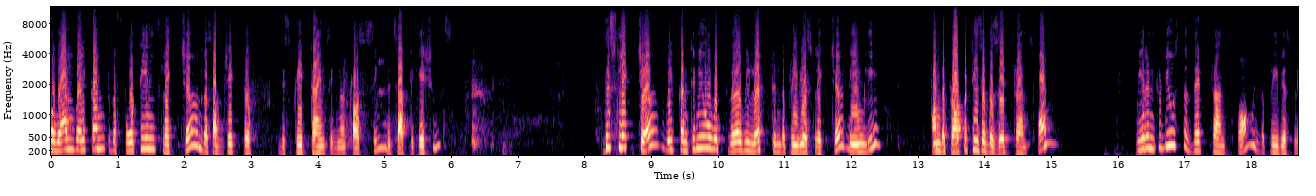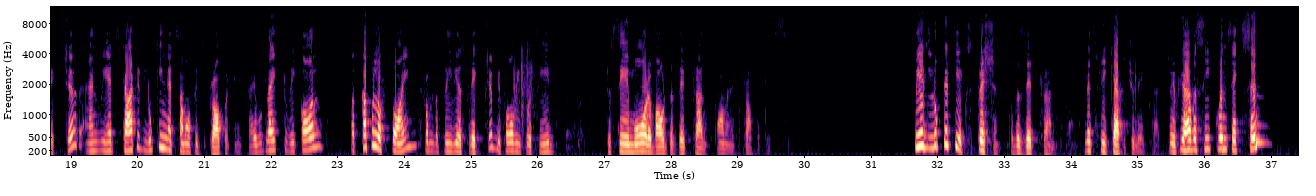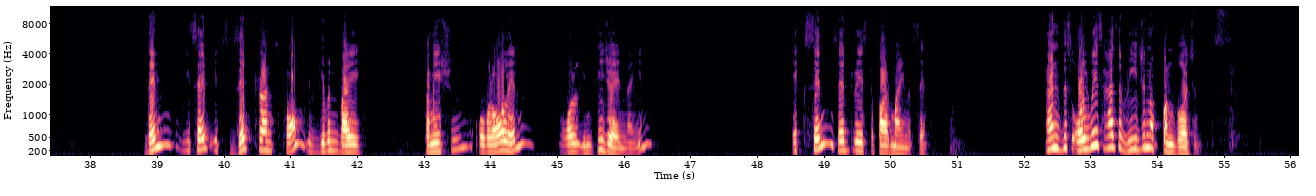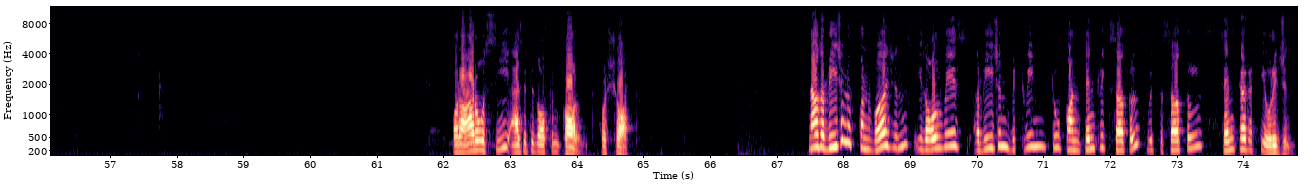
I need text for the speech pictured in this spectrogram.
So, warm welcome to the 14th lecture on the subject of discrete time signal processing and its applications. This lecture will continue with where we left in the previous lecture, namely on the properties of the Z transform. We had introduced the Z transform in the previous lecture and we had started looking at some of its properties. I would like to recall a couple of points from the previous lecture before we proceed to say more about the Z transform and its properties. We had looked at the expression for the Z transform. Let us recapitulate that. So, if you have a sequence x n, then we said its Z transform is given by summation over all n, all integer n I mean, x n z raised to the power minus n. And this always has a region of convergence. Or ROC as it is often called for short. Now, the region of convergence is always a region between two concentric circles with the circles centered at the origin.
